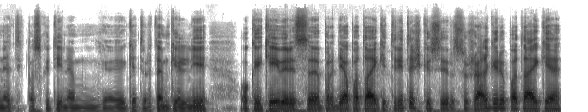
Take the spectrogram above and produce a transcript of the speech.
ne tik paskutiniam e, ketvirtam kelny, o kai Keiveris pradėjo pataikyti tritaškius ir su Žalgeriu pataikė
